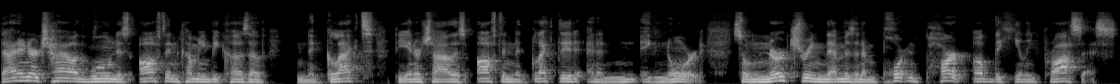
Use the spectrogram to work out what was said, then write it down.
That inner child wound is often coming because of neglect. The inner child is often neglected and ignored. So, nurturing them is an important part of the healing process.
